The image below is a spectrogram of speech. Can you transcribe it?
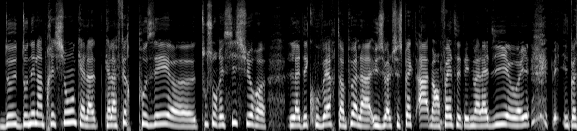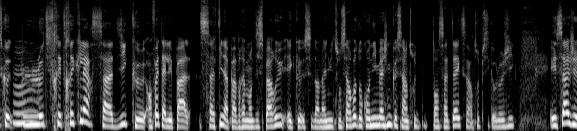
de donner l'impression qu'elle a qu'elle a fait reposer euh, tout son récit sur la découverte un peu à la usual suspect. Ah, mais en fait, c'était une maladie, vous voyez. Parce que mm. le titre est très clair. Ça dit que en fait, elle est pas sa fille n'a pas vraiment disparu et que c'est dans la nuit de son cerveau. Donc on imagine que c'est un truc dans sa tête un truc psychologique. Et ça, je,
